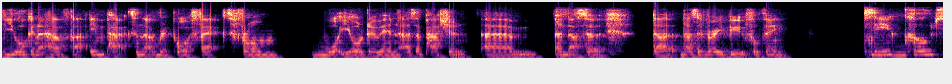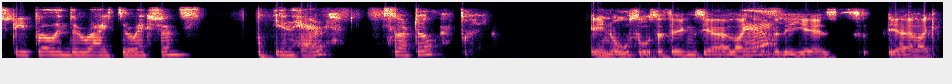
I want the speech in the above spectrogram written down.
you're going to have that impact and that ripple effect from what you're doing as a passion um, and that's a that, that's a very beautiful thing. So you coach people in the right directions in hair, sort of? In all sorts of things, yeah. Like yeah. over the years, yeah, like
